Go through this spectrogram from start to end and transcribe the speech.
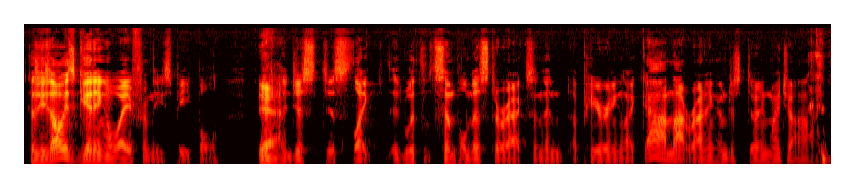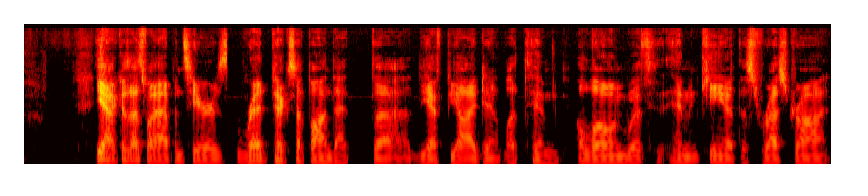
because he's always getting away from these people Yeah. and just just like with simple misdirects, and then appearing like, oh, I'm not running, I'm just doing my job. Yeah, because that's what happens here is Red picks up on that uh, the FBI didn't let him alone with him and Keen at this restaurant,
